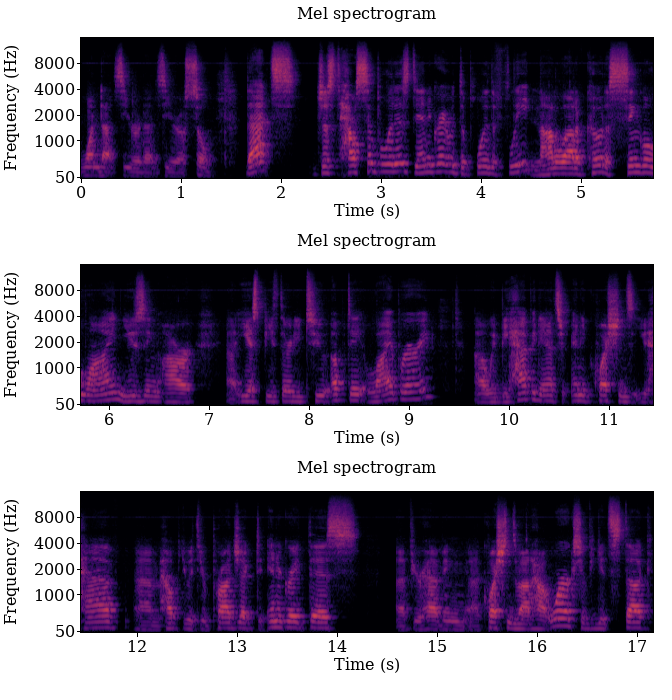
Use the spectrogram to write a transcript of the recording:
1.0.0. So that's just how simple it is to integrate with deploy the fleet. Not a lot of code, a single line using our uh, ESP32 update library. Uh, we'd be happy to answer any questions that you have, um, help you with your project to integrate this, uh, if you're having uh, questions about how it works or if you get stuck,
